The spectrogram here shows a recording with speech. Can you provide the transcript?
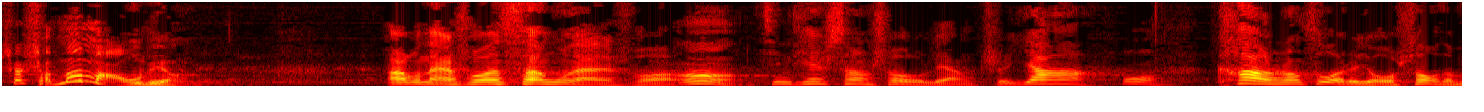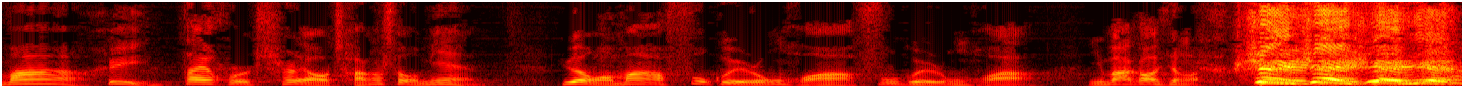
这什么毛病？二姑奶奶说完，三姑奶奶说：“嗯，今天上寿两只鸭，哦，炕上坐着有寿的妈，嘿，待会儿吃了长寿面，愿我妈富贵荣华，富贵荣华。”你妈高兴了，是是是是，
